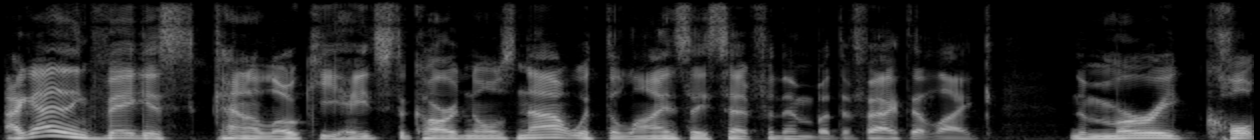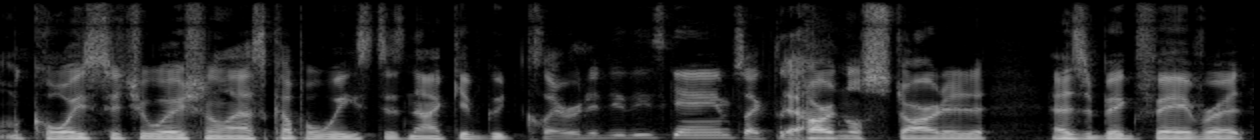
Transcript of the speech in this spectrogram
I gotta think Vegas kind of low key hates the Cardinals, not with the lines they set for them, but the fact that like the Murray Colt McCoy situation the last couple weeks does not give good clarity to these games. Like the Yeah. Cardinals started as a big favorite,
